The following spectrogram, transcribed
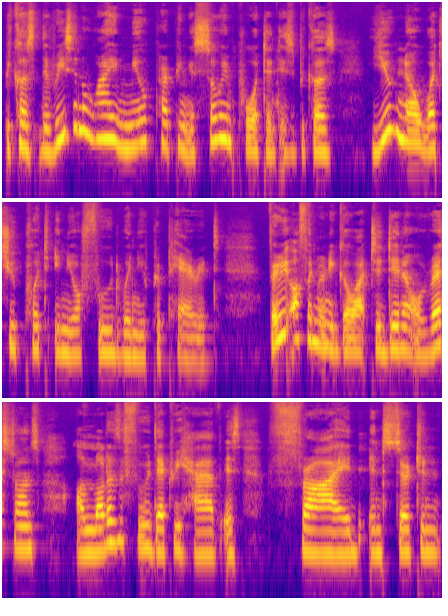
Because the reason why meal prepping is so important is because you know what you put in your food when you prepare it. Very often, when we go out to dinner or restaurants, a lot of the food that we have is fried in certain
